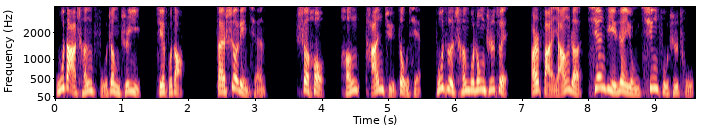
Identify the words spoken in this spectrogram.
无大臣辅政之意，皆不到。在赦令前、赦后，恒、谭举奏献，不自臣不忠之罪，而反扬着先帝任用轻负之徒。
